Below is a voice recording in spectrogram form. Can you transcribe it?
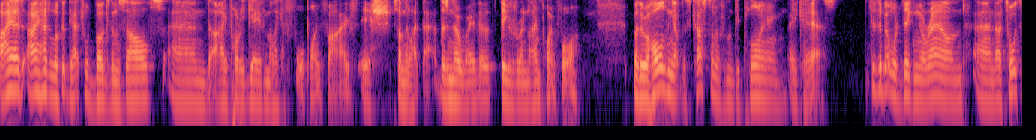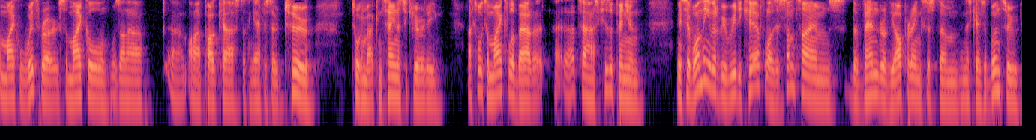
I had I had a look at the actual bugs themselves, and I probably gave them like a 4.5 ish, something like that. There's no way that these were a 9.4, but they were holding up this customer from deploying AKS. Did a bit more digging around, and I talked to Michael Withrow. So Michael was on our um, on our podcast, I think episode two, talking about container security. I talked to Michael about it uh, to ask his opinion, he said one thing you've got to be really careful of is sometimes the vendor of the operating system, in this case Ubuntu,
